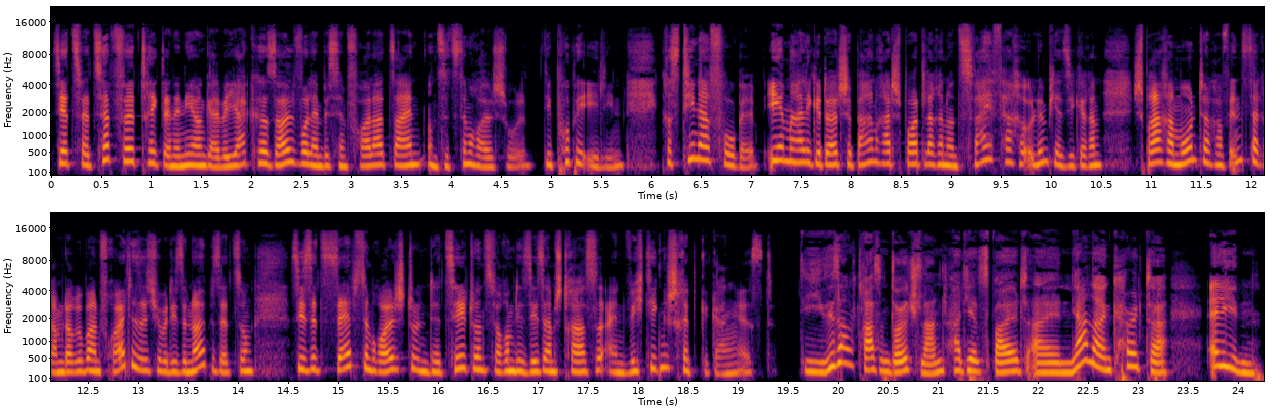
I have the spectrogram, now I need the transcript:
Sie hat zwei Zöpfe, trägt eine neongelbe Jacke, soll wohl ein bisschen vorlaut sein und sitzt im Rollstuhl. Die Puppe Elin. Christina Vogel, ehemalige deutsche Bahnradsportlerin und zweifache Olympiasiegerin, sprach am Montag auf Instagram darüber und freute sich über diese Neubesetzung. Sie sitzt selbst im Rollstuhl und erzählt uns, warum die Sesamstraße einen wichtigen Schritt gegangen ist. Die Sesamstraße in Deutschland hat jetzt bald einen, ja, neuen Charakter. Ellin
